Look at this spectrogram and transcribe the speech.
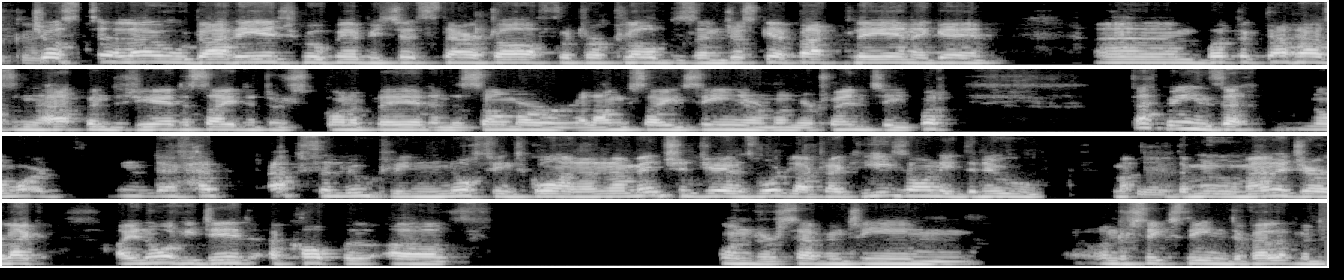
okay. just to allow that age group maybe to start off with their clubs and just get back playing again. Um, but look, that hasn't happened. The GAA decided they're going to play it in the summer alongside senior and under 20. But that means that no more, they've had absolutely nothing to go on. And I mentioned James Woodlock, like he's only the new yeah. the new manager. Like I know he did a couple of under 17, under 16 development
